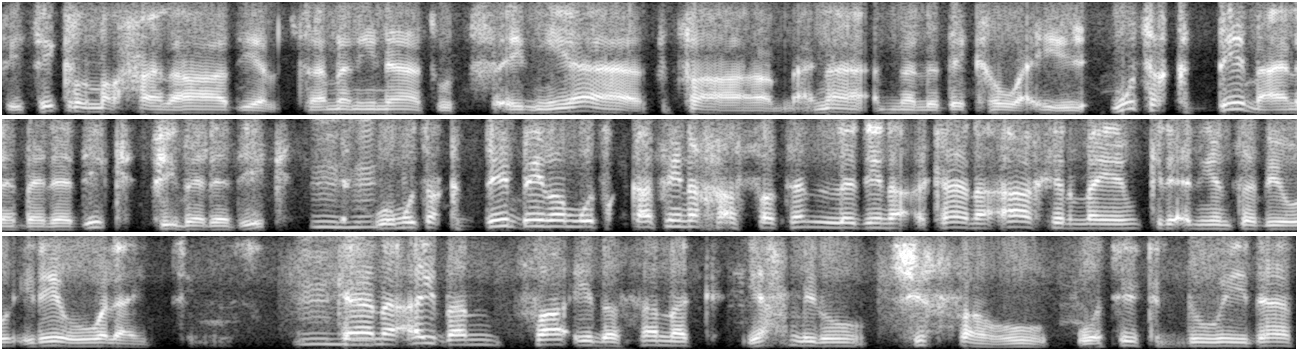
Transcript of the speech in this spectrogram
في تلك المرحلة ديال الثمانينات والتسعينيات فمعناه أن لديك وعي متقدم على بلدك في بلدك ومتقدم بين المثقفين خاصة الذين كان آخر ما يمكن أن ينتبهوا إليه هو لعب التنس. كان أيضا صائد سمك يحمل شفه وتلك الدويدات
